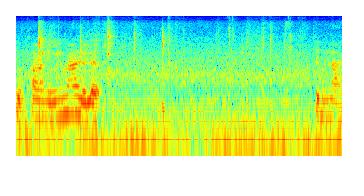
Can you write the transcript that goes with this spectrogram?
ลูกค้านี่ไม่มากเลยเลยเต็มร้าน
